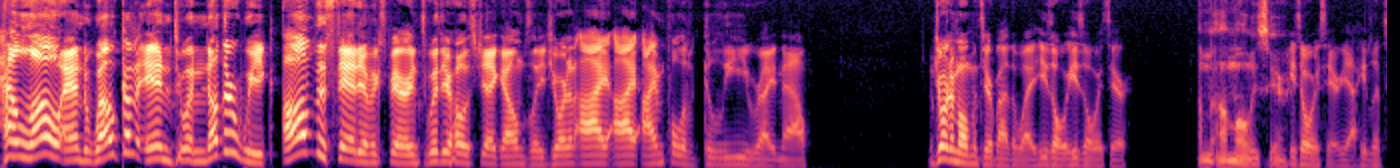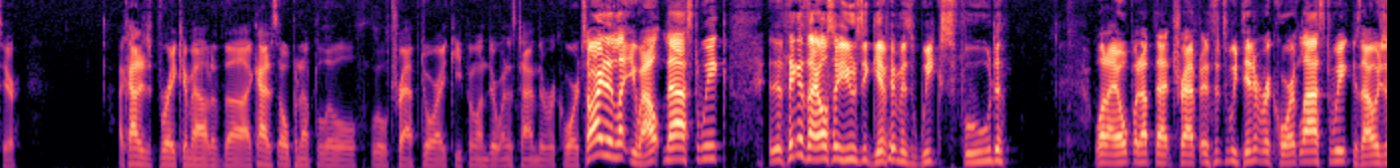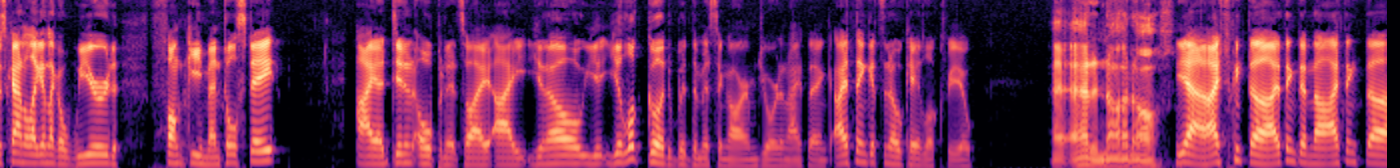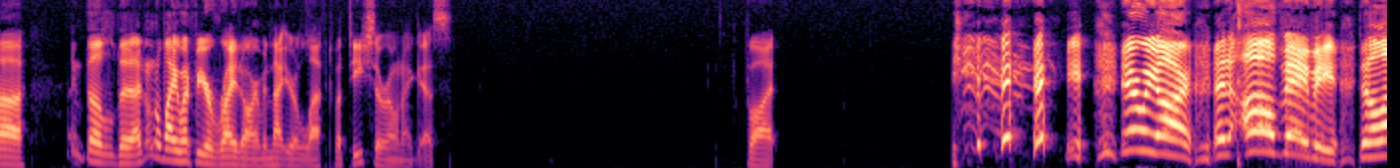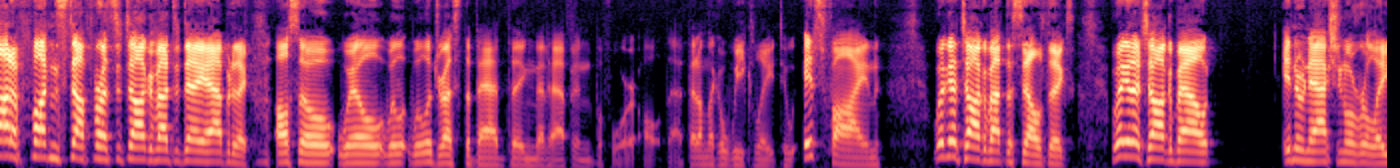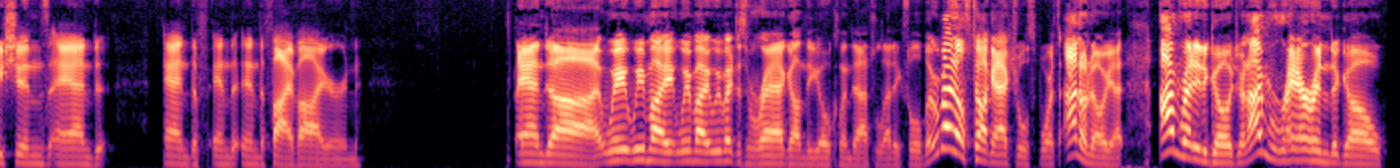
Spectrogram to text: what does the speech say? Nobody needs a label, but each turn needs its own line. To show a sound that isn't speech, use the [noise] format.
Hello and welcome into another week of the Stadium Experience with your host Jake Elmsley. Jordan, I I I'm full of glee right now. Jordan Moments here, by the way. He's always he's always here.
I'm I'm always here.
He's always here. Yeah, he lives here. I kind of just break him out of the. I kind of just open up the little little trap door I keep him under when it's time to record. Sorry I didn't let you out last week. The thing is, I also usually give him his week's food when I open up that trap. And since we didn't record last week, because I was just kind of like in like a weird, funky mental state, I uh, didn't open it. So I, I, you know, you, you look good with the missing arm, Jordan. I think. I think it's an okay look for you.
I, I had a nod off.
Yeah, I think the, I think the, no, I think the, I think the, the, I don't know why you went for your right arm and not your left, but to each their own, I guess. But. [laughs] Here we are, and oh baby, did a lot of fun stuff for us to talk about today happen today. Also, we'll we'll we'll address the bad thing that happened before all of that. That I'm like a week late to. It's fine. We're gonna talk about the Celtics. We're gonna talk about international relations and and the and the, and the five iron. And uh, we we might we might we might just rag on the Oakland Athletics a little bit. We might also talk actual sports. I don't know yet. I'm ready to go, John. I'm raring to go.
